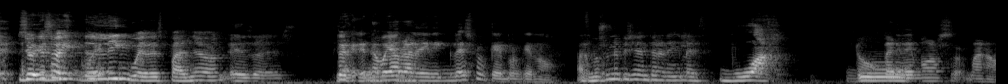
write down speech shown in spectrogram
Yo que soy bilingüe. lingüe de español. Eso es. Pero que no voy a hablar de inglés porque, porque no. Hacemos un episodio entero en inglés. ¡Buah! No, Uh. perdemos, bueno,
